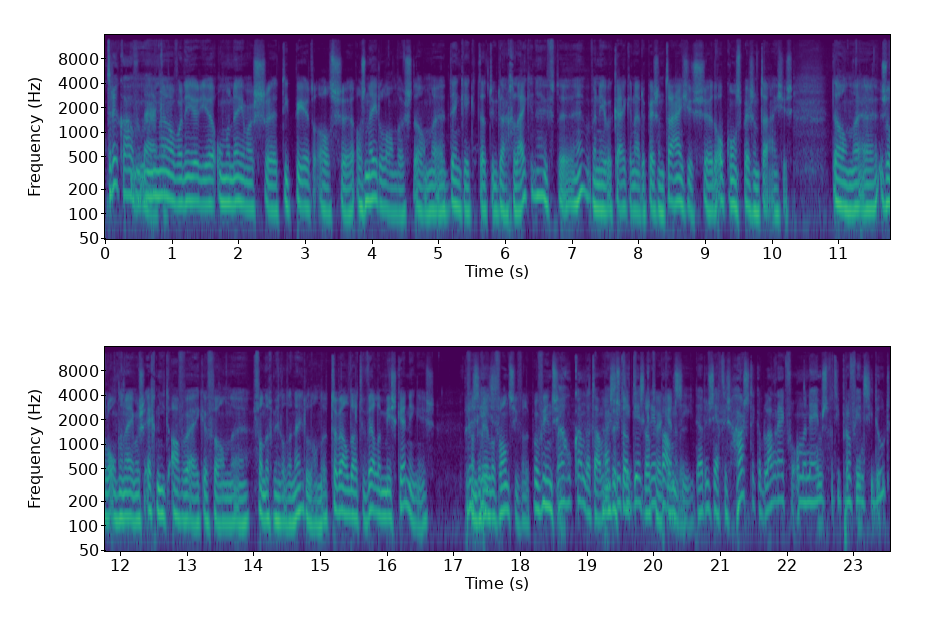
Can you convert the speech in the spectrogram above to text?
druk over maken? Nou, wanneer je ondernemers uh, typeert als, uh, als Nederlanders... dan uh, denk ik dat u daar gelijk in heeft. Hè? Wanneer we kijken naar de percentages, de opkomstpercentages... dan zullen ondernemers echt niet afwijken van, van de gemiddelde Nederlander. Terwijl dat wel een miskenning is... Precies. van de relevantie van de provincie. Maar hoe kan dat dan? Waar dus zit die discrepantie? Dat, dat, u zegt, het is hartstikke belangrijk voor ondernemers... wat die provincie doet.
